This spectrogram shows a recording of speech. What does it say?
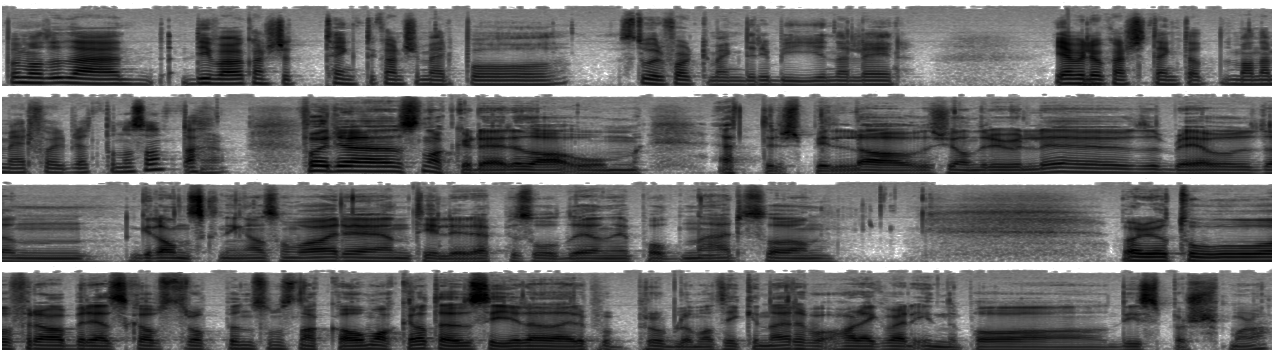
På en måte det, De var jo kanskje, tenkte kanskje mer på store folkemengder i byen, eller Jeg ville jo kanskje tenkt at man er mer forberedt på noe sånt, da. Ja. For uh, snakker dere da om etterspillet av 22. juli? Det ble jo den granskninga som var i en tidligere episode igjen i poden her, så var det jo to fra beredskapstroppen som snakka om akkurat det du sier, det der problematikken der. Har dere ikke vært inne på de spørsmåla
